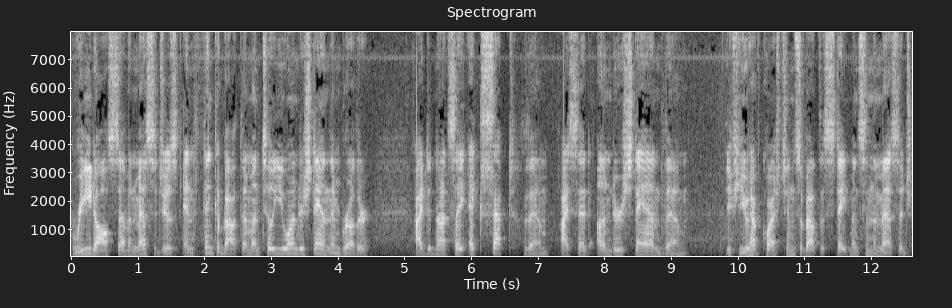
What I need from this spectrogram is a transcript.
Read all seven messages and think about them until you understand them, brother. I did not say accept them, I said understand them. If you have questions about the statements in the message,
